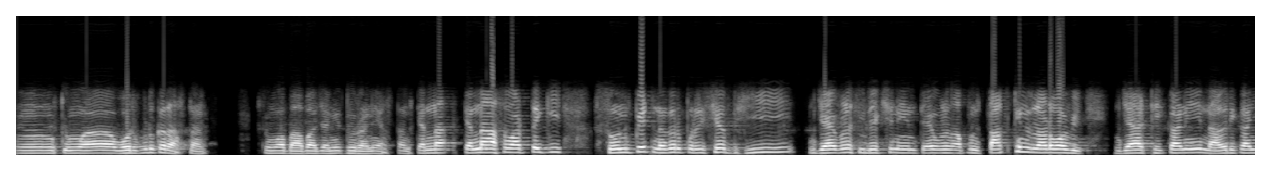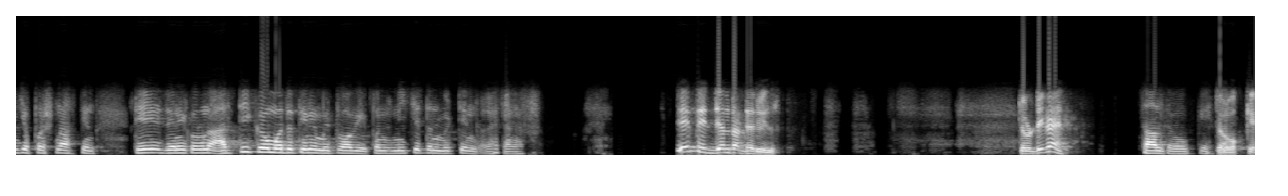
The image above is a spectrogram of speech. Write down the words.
अं, किंवा वरपुडकर असतात किंवा बाबाजानी दुराणी असतात. त्यांना त्यांना असं वाटतं की सोनपेठ नगर परिषद ही ज्यावेळेस इलेक्शन येईल त्यावेळेस आपण ताकदीने लढवावी. ज्या ठिकाणी नागरिकांचे प्रश्न असतील ते जेणेकरून आर्थिक मदतीने मिटवावे पण निश्चितच मिटतील का काय सांगा? ते ते जनता ठरविल. चलो ठीक आहे? चालतंय ओके. चलो ओके.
